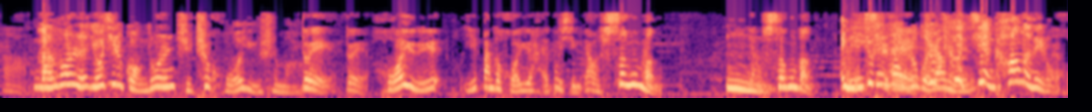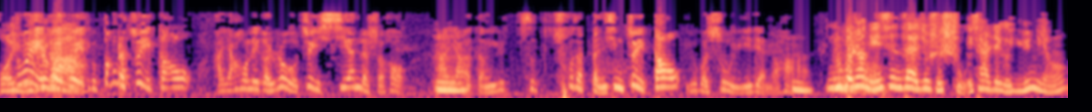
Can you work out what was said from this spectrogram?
啊。南方人，尤其是广东人，只吃活鱼是吗？对对，活鱼一般的活鱼还不行，要生猛，嗯。要生猛。哎您就是现在如果就让您特健康的那种活鱼对是吧？对对，就绷得最高啊，然后那个肉最鲜的时候啊，嗯。然后等于是出的本性最高。如果术语一点的话，嗯，如果让您现在就是数一下这个鱼名，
